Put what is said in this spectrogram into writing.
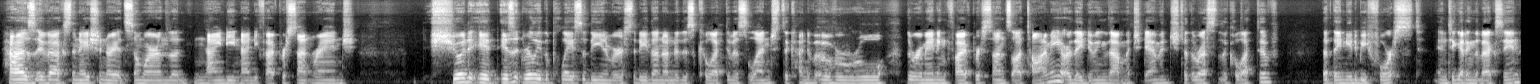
has a vaccination rate somewhere in the 90 95% range should it is it really the place of the university then under this collectivist lens to kind of overrule the remaining 5%'s autonomy are they doing that much damage to the rest of the collective that they need to be forced into getting the vaccine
